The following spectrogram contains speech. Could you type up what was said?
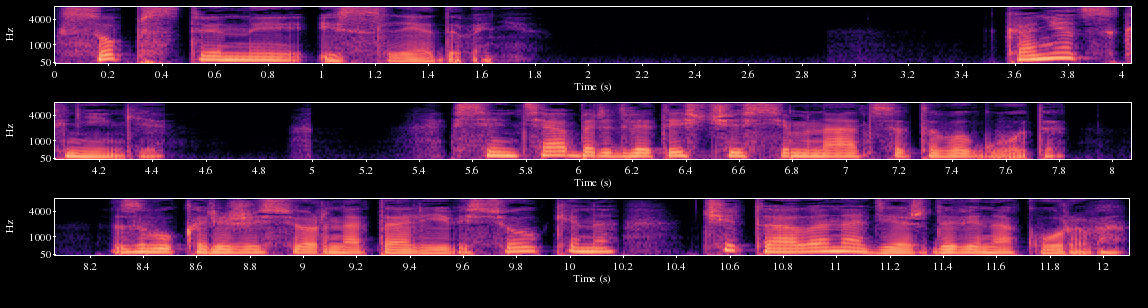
собственные исследования. Конец книги. Сентябрь 2017 года. Звукорежиссер Наталья Веселкина читала Надежда Винокурова.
